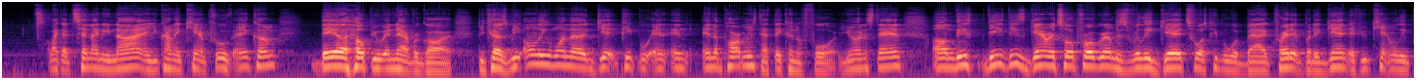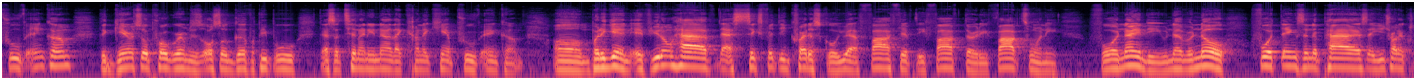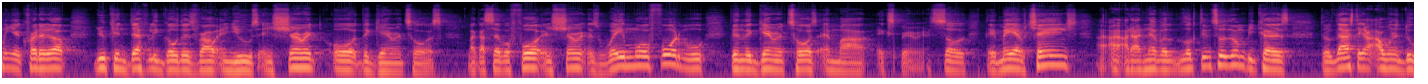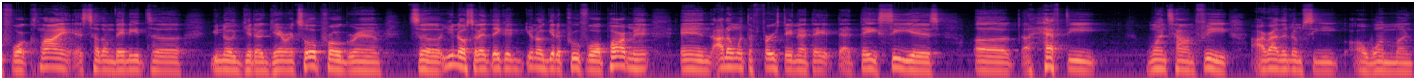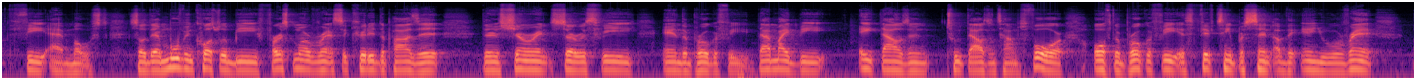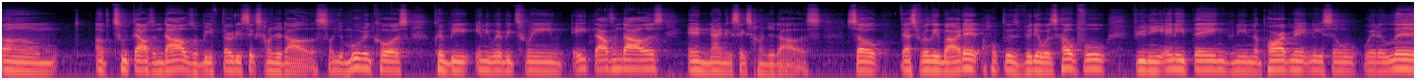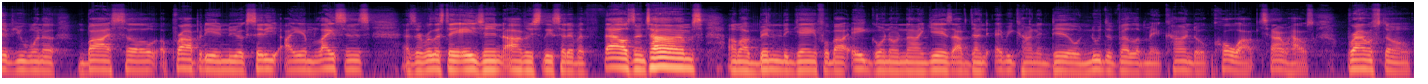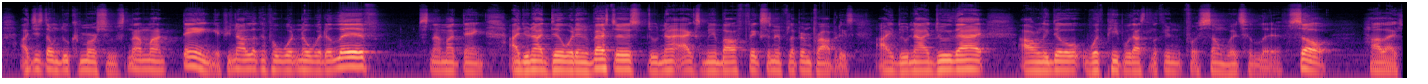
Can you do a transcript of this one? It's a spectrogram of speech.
like a 1099 and you kind of can't prove income, they'll help you in that regard because we only want to get people in, in, in, apartments that they can afford. You understand? Um, these these these guarantor programs is really geared towards people with bad credit. But again, if you can't really prove income, the guarantor programs is also good for people that's a 1099 that kind of can't prove income. Um, but again, if you don't have that 650 credit score, you have 550, 530, 520 490. You never know. For things in the past and you try to clean your credit up, you can definitely go this route and use Insurent or the guarantors. Like I said before, Insurent is way more affordable than the guarantors in my experience. So they may have changed. I, I, I never looked into them because the last thing I, I want to do for a client is tell them they need to, you know, get a guarantor program to, you know, so that they could, you know, get approved for apartment. And I don't want the first thing that they that they see is a, a hefty one time fee. I'd rather them see a one month fee at most. So their moving costs will be first month rent, security deposit, the Insurent service fee, and the broker fee. That might be 8,000, 2,000 times four. Or if the broker fee is 15% of the annual rent, um, of two thousand dollars will be thirty six hundred dollars. So your moving costs could be anywhere between eight thousand dollars and ninety six hundred dollars. So that's really about it. Hope this video was helpful. If you need anything, you need an apartment, need somewhere to live, you want to buy, sell a property in New York City, I am licensed as a real estate agent. Obviously, said it a thousand times. Um, I've been in the game for about eight, going on nine years. I've done every kind of deal: new development, condo, co-op, townhouse, brownstone. I just don't do commercials. It's not my thing. If you're not looking for what nowhere to live it's not my thing. I do not deal with investors. Do not ask me about fixing and flipping properties. I do not do that. I only deal with people that's looking for somewhere to live. So, holla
